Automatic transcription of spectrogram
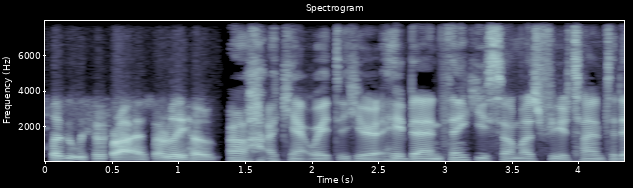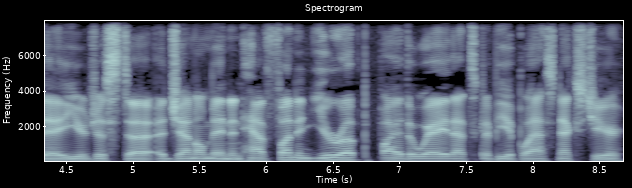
pleasantly surprised. I really hope. Oh, I can't wait to hear it. Hey Ben, thank you so much for your time today. You're just uh, a gentleman, and have fun in Europe. By the way, that's going to be a blast next year.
